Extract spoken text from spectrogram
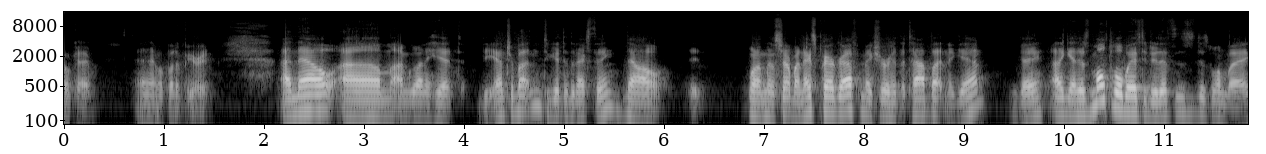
Okay. And then we'll put a period. And now um, I'm going to hit the enter button to get to the next thing. Now, it, when I'm going to start my next paragraph, make sure I hit the tab button again. Okay. Again, there's multiple ways to do this. This is just one way.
